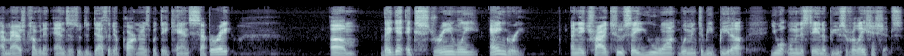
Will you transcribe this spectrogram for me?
a marriage covenant ends is with the death of their partners, but they can separate. Um, they get extremely angry and they try to say you want women to be beat up, you want women to stay in abusive relationships.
